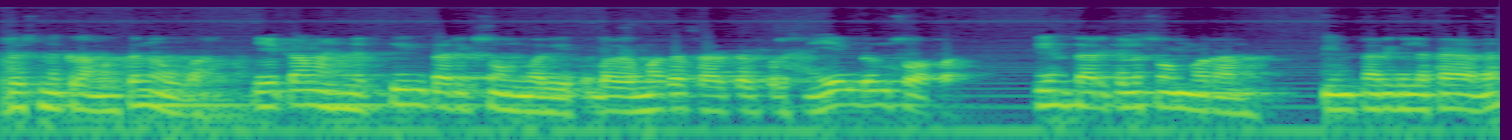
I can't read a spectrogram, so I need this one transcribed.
प्रश्न क्रमांक नववा एका महिन्यात तीन तारीख सोमवार येते. बघा मग सारखा प्रश्न. एकदम सोपा. तीन तारखेला सोमवार आला. तीन तारखेला काय आला?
